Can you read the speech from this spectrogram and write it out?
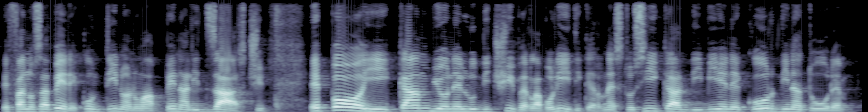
e fanno sapere continuano a penalizzarci. E poi cambio nell'UDC per la politica, Ernesto Sica diviene coordinatore.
